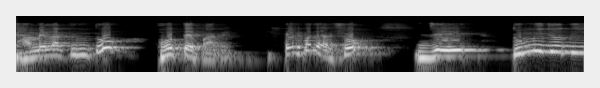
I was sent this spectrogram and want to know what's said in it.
ঝামেলা কিন্তু হতে পারে। এরপরে আসো, যে তুমি যদি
